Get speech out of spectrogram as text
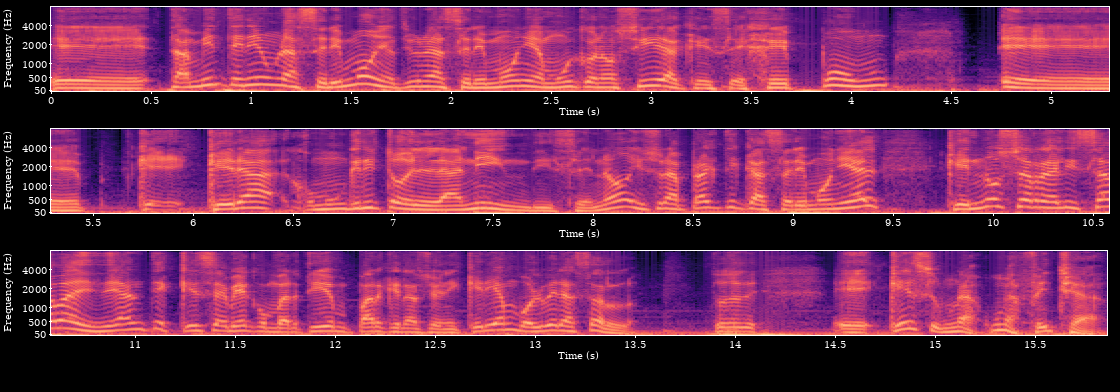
Eh, también tenían una ceremonia, tiene una ceremonia muy conocida que es el Jepun, eh, que, era como un grito del Lanín, dice, ¿no? Y es una práctica ceremonial que no se realizaba desde antes que se había convertido en Parque Nacional y querían volver a hacerlo. Entonces, eh, que es una, una fecha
